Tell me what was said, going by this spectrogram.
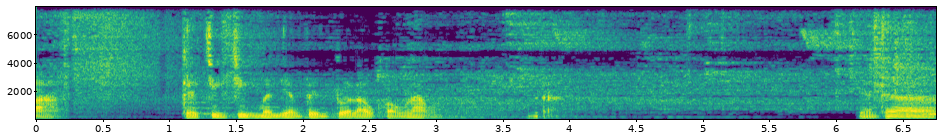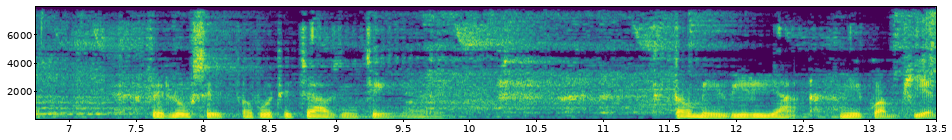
ปาก แต่จริง ๆ มันยังเป็นตัวเราของเราอย่างถ้าเป็นลูกศิษย์พระพุทธเจ้าจริงๆนะต้องมีวิริยะมีความเพียร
